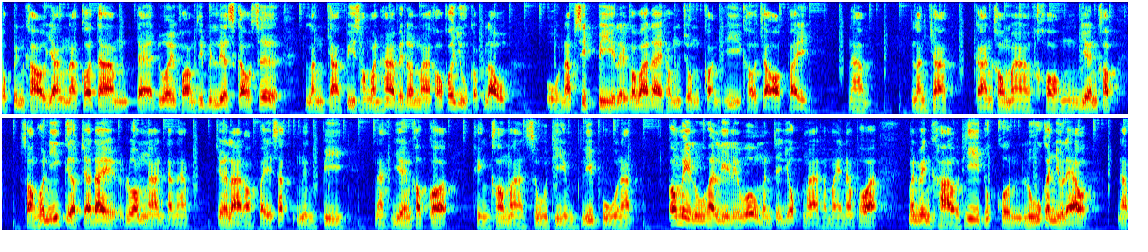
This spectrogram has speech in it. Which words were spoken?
ตกเป็นข่าวอย่างหนักก็ตาม แต่ด้วยความที่เป็นเลือดสเกลเซอร์หลังจากปี 2005 เป็นต้นมาเขาก็อยู่กับเราโอ้นับ 10 ปีเลยก็ว่าได้ครับผู้ชมก่อนที่เขาจะออกไปนะครับหลังจากการเข้ามาของเยนครับ สองคนนี้เกือบจะได้ร่วมงานกันนะครับ เจอหลาดออกไปสัก 1 ปีนะเยนครับก็ถึงเข้ามาสู่ทีมลิพูนะครับ ก็ไม่รู้ว่ารีเลเวลมันจะยกมาทำไมนะ เพราะว่ามันเป็นข่าวที่ทุกคนรู้กันอยู่แล้วนะ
